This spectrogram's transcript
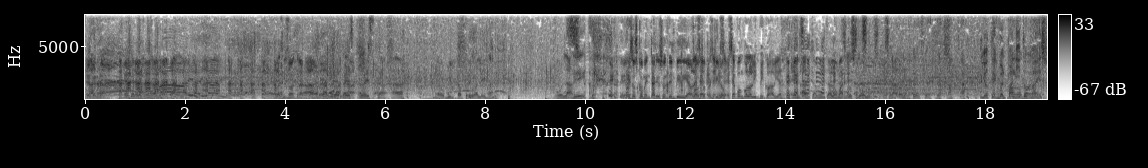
verdad, es verdad. Ay, ay, ay. Ahora sí son. Qué respuesta. Ah, la humildad prevalece. Golazo. Sí. Eh, Esos comentarios son de envidia, Hola, Fausto, ese, tranquilo. ese- ese fue un gol olímpico, Javier. Exactamente, a lo Marcos Sí, sí, Colo. sí, sí, sí. Yo tengo el palito No, no, no, para no. eso.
